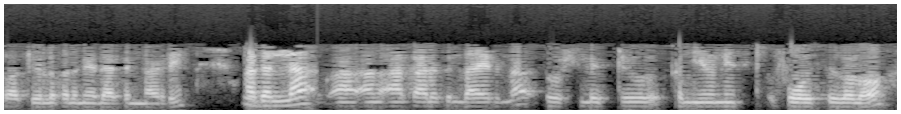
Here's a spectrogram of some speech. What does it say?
ബാക്കിയുള്ള പല നേതാക്കന്മാരുടെയും. അതല്ല ആ- കാലത്തുണ്ടായിരുന്ന സോഷ്യലിസ്റ്റ് കമ്മ്യൂണിസ്റ്റ് ഫോഴ്സുകളോ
